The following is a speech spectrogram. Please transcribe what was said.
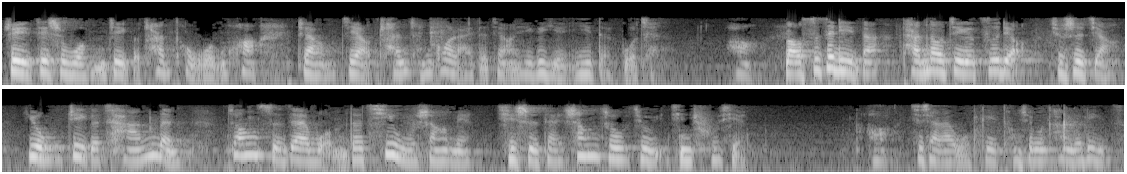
所以这是我们这个传统文化这样这样传承过来的这样一个演绎的过程。好，老师这里呢谈到这个资料，就是讲用这个蚕纹装饰在我们的器物上面，其实在商周就已经出现。好，接下来我给同学们看个例子。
